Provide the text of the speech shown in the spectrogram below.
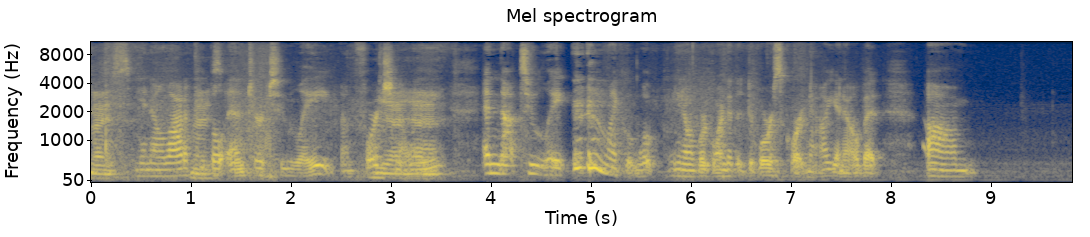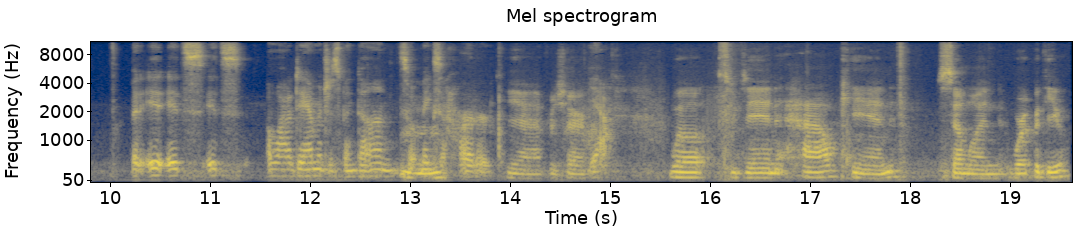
Nice. You know, a lot of Nice. people enter too late, unfortunately, Yeah, yeah. and not too late. like, well, you know, we're going to the divorce court now, you know, but um, but it, it's it's a lot of damage has been done, so it makes Mm-hmm. it harder. Yeah, for sure. Yeah. Well, Suzanne, how can someone work with you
